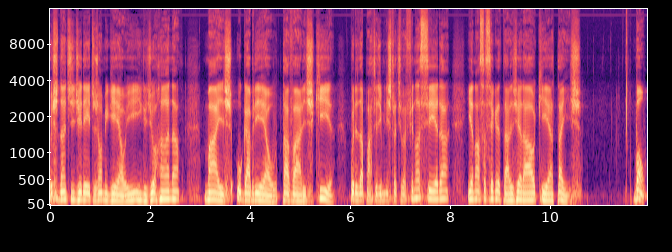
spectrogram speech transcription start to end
o estudante de Direito João Miguel e Ingrid Johanna, mais o Gabriel Tavares, que cuida da parte administrativa financeira, e a nossa secretária-geral, que é a Thaís. Bom,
